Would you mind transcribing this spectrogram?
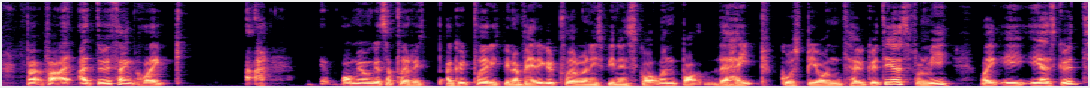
but but I, I do think like Omeonga is a player who's a good player. He's been a very good player when he's been in Scotland, but the hype goes beyond how good he is for me. Like he, he is good,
